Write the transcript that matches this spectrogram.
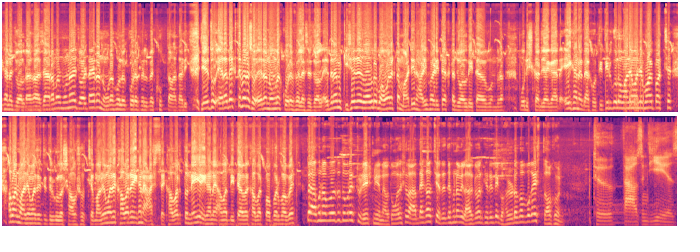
এখানে জল রাখা আছে। আর আমার মনে হয় জলটা এরা নোংরা হলে করে ফেলবে খুব তাড়াতাড়ি। যেহেতু এরা দেখতে পেরেছ, এরা নোংরা করে ফেলেছে জল। এদের আমি কিসে যে জল দেবো? আমার একটা মাটির হাড়ি ফাড়িতে একটা জল দিতে হবে বন্ধুরা পরিষ্কার জায়গায় এইখানে দেখো তিতিরগুলো মাঝে মাঝে ভয় পাচ্ছে আবার মাঝে মাঝে তিতিরগুলো সাহস হচ্ছে। মাঝে মাঝে খাবারের এখানে আসছে খাবার তো নেই এখানে আমার দিতে হবে খাবার প্রপার ভাবে তো এখন আপাতত তোমরা একটু রেস্ট নিয়ে নাও। তোমাদের সাথে আর দেখা হচ্ছে এদের যখন আমি লাস্ট বার খেতে দিয়ে ঘরে ঢোকাবো গাইস তখন। 2,000 years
